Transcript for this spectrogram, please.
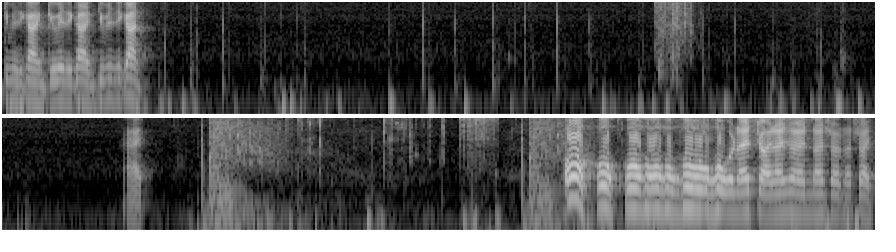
Give me the gun, give me the gun, give me the gun. Alright. Oh, oh, oh, oh, oh, oh, oh, nice try, nice try, nice try, nice try.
